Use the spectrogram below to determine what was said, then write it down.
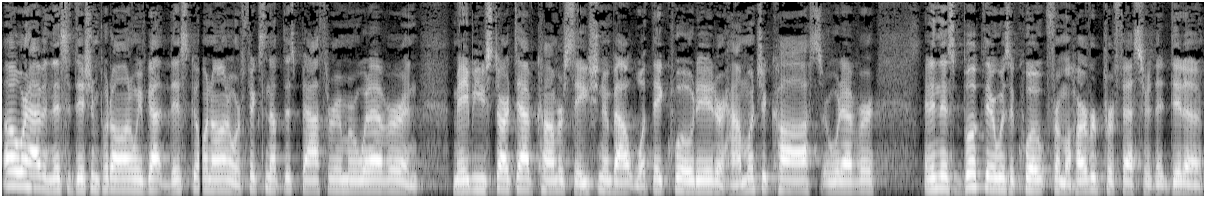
oh, we're having this addition put on, we've got this going on, we're fixing up this bathroom or whatever. And maybe you start to have conversation about what they quoted or how much it costs or whatever. And in this book, there was a quote from a Harvard professor that did a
